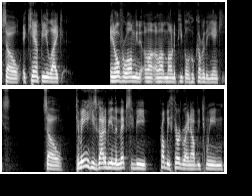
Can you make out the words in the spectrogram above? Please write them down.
So it can't be like an overwhelming amount amount of people who cover the Yankees. So to me, he's got to be in the mix. He'd be probably third right now between,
